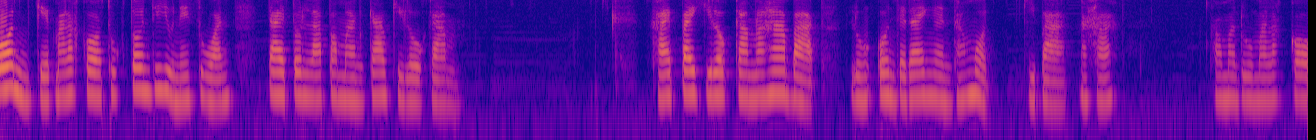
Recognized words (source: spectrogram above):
อ้นเก็บมะละกอทุกต้นที่อยู่ในสวนได้ต้นละประมาณ 9 กิโลกรัม ขายไปกิโลกรัมละ 5 บาท ลุงอ้นจะได้เงินทั้งหมดกี่บาทนะคะ เรามาดูมะละกอ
